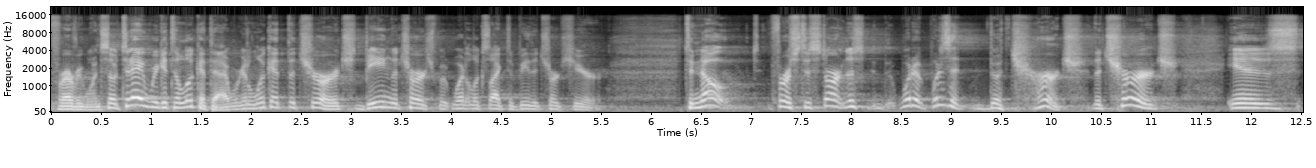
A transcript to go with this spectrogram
for everyone. So today we get to look at that. We're going to look at the church, being the church, but what it looks like to be the church here to know first to start this what, what is it the church? The church is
